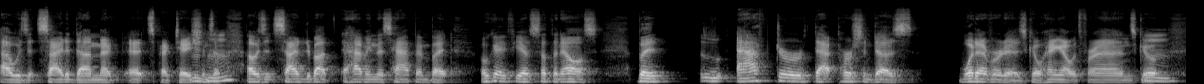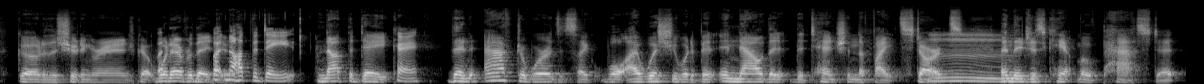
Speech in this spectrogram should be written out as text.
I was excited. The unmet expectations. Mm-hmm. I was excited about having this happen, but okay, if you have something else, but after that person does whatever it is, go hang out with friends, go mm. go to the shooting range, go whatever they. But do, not the date. not the date. Okay. Then afterwards, it's like, well, I wish you would have been. And now the the tension, the fight starts, mm. and they just can't move past it.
